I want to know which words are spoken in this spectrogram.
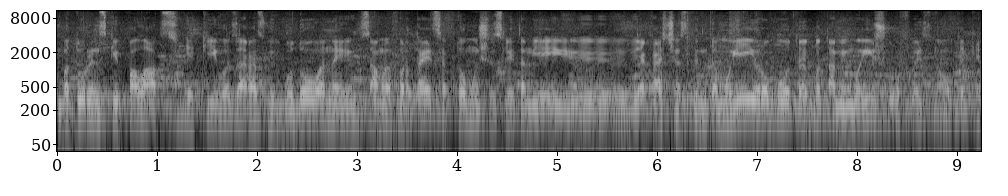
Батуринський палац, який от зараз відбудований, саме фортеця, в тому числі там є і е, якась частинка моєї роботи, бо там і мої шурфи знов таки.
